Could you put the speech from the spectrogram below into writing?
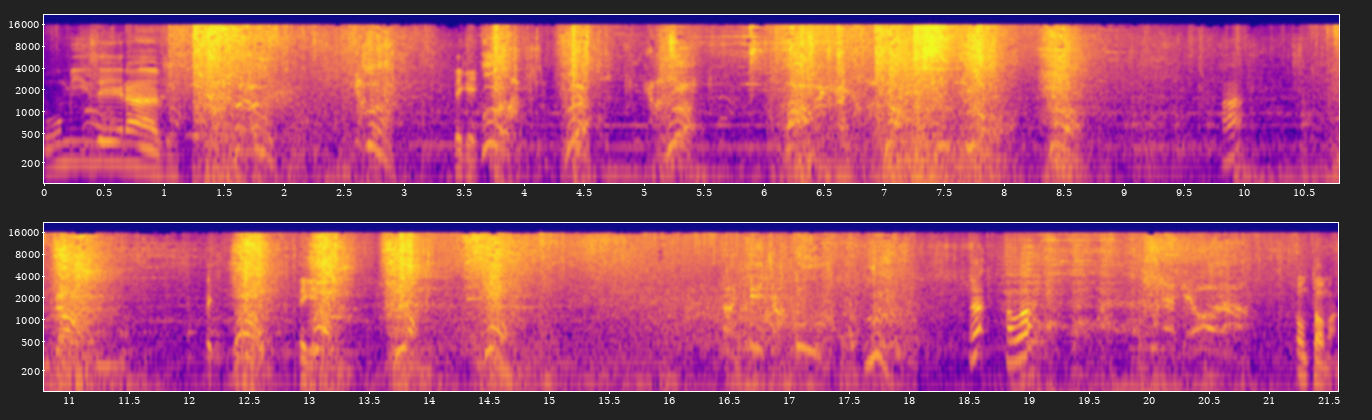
O miserável. Peguei. Ah. Pe- Peguei. Ah, olha lá. Então toma.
